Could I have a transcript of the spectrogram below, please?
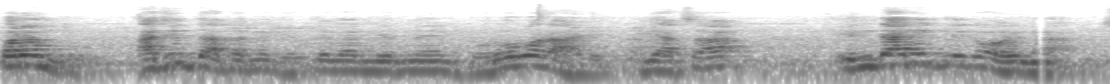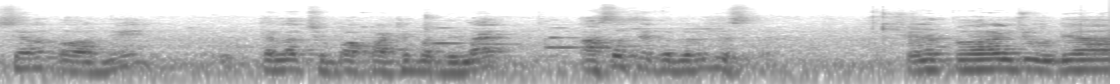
परंतु अजितदादांनी घेतलेला निर्णय बरोबर आहे याचा इनडायरेक्टली का होईना शरद पवारने त्याला छुपा पाठिंबा दिलाय असंच एकंदरीत दिसतंय. शरद पवारांची उद्या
